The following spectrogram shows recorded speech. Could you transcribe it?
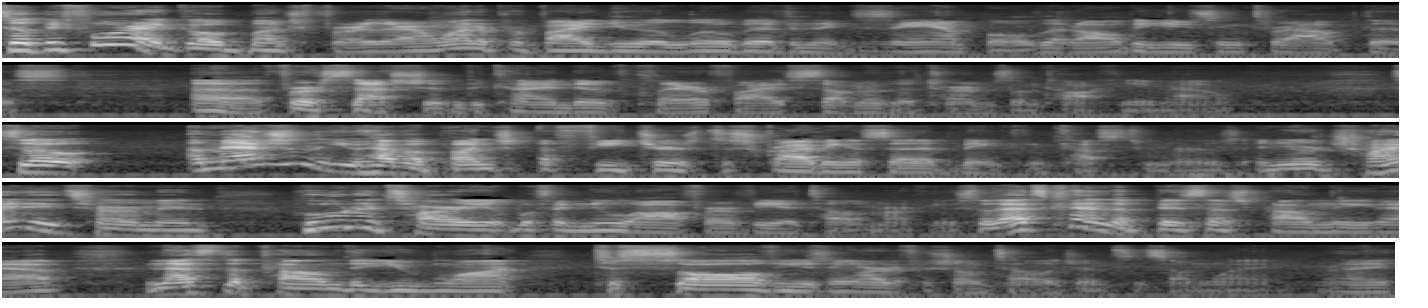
So before I go much further, I want to provide you a little bit of an example that I'll be using throughout this uh, first session to kind of clarify some of the terms I'm talking about. So imagine that you have a bunch of features describing a set of banking customers, and you're trying to determine who to target with a new offer via telemarketing. So that's kind of the business problem that you have, and that's the problem that you want to solve using artificial intelligence in some way, right?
